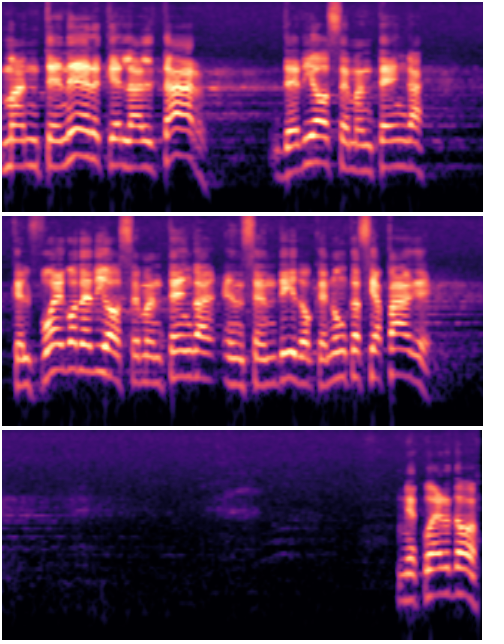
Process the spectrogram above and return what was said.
mantener que el altar de Dios se mantenga, que el fuego de Dios se mantenga encendido, que nunca se apague. Me acuerdo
